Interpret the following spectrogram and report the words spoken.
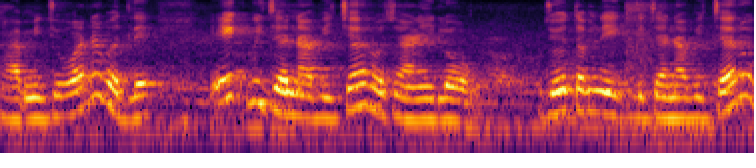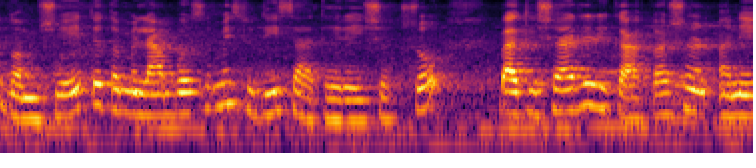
ખામી જોવાના બદલે એકબીજાના વિચારો જાણી લો. જો તમને એકબીજાના વિચારો ગમશે તો તમે લાંબો સમય સુધી સાથે રહી શકશો. બાકી શારીરિક આકર્ષણ અને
